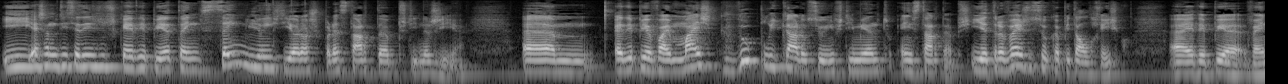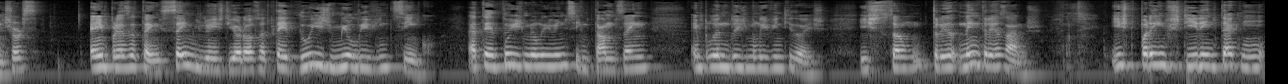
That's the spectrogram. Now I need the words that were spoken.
E esta notícia diz-nos que a EDP tem 100 milhões de euros para startups de energia. Um, a EDP vai mais que duplicar o seu investimento em startups e através do seu capital de risco, a EDP Ventures, a empresa tem 100 milhões de euros até 2025. Até 2025. Estamos em, em pleno 2022. Isto são nem 3 anos. Isto para investir em tecno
